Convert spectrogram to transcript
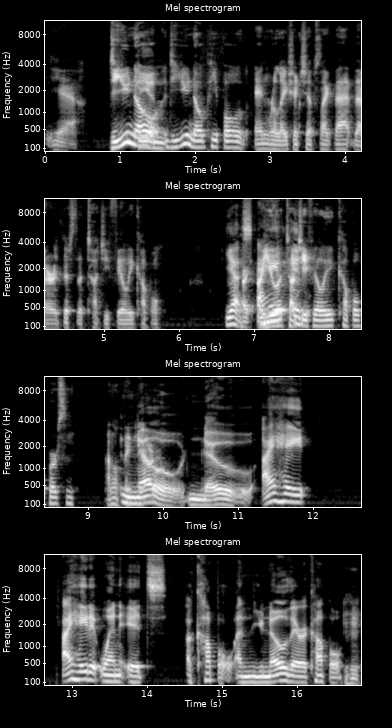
Yeah. Do you know? Being- Do you know people in relationships like that that are just a touchy feely couple? yes, Are, are you a hate it- touchy feely couple person? I don't think. No, no. I hate I hate it when it's a couple and you know they're a couple, Mhm.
